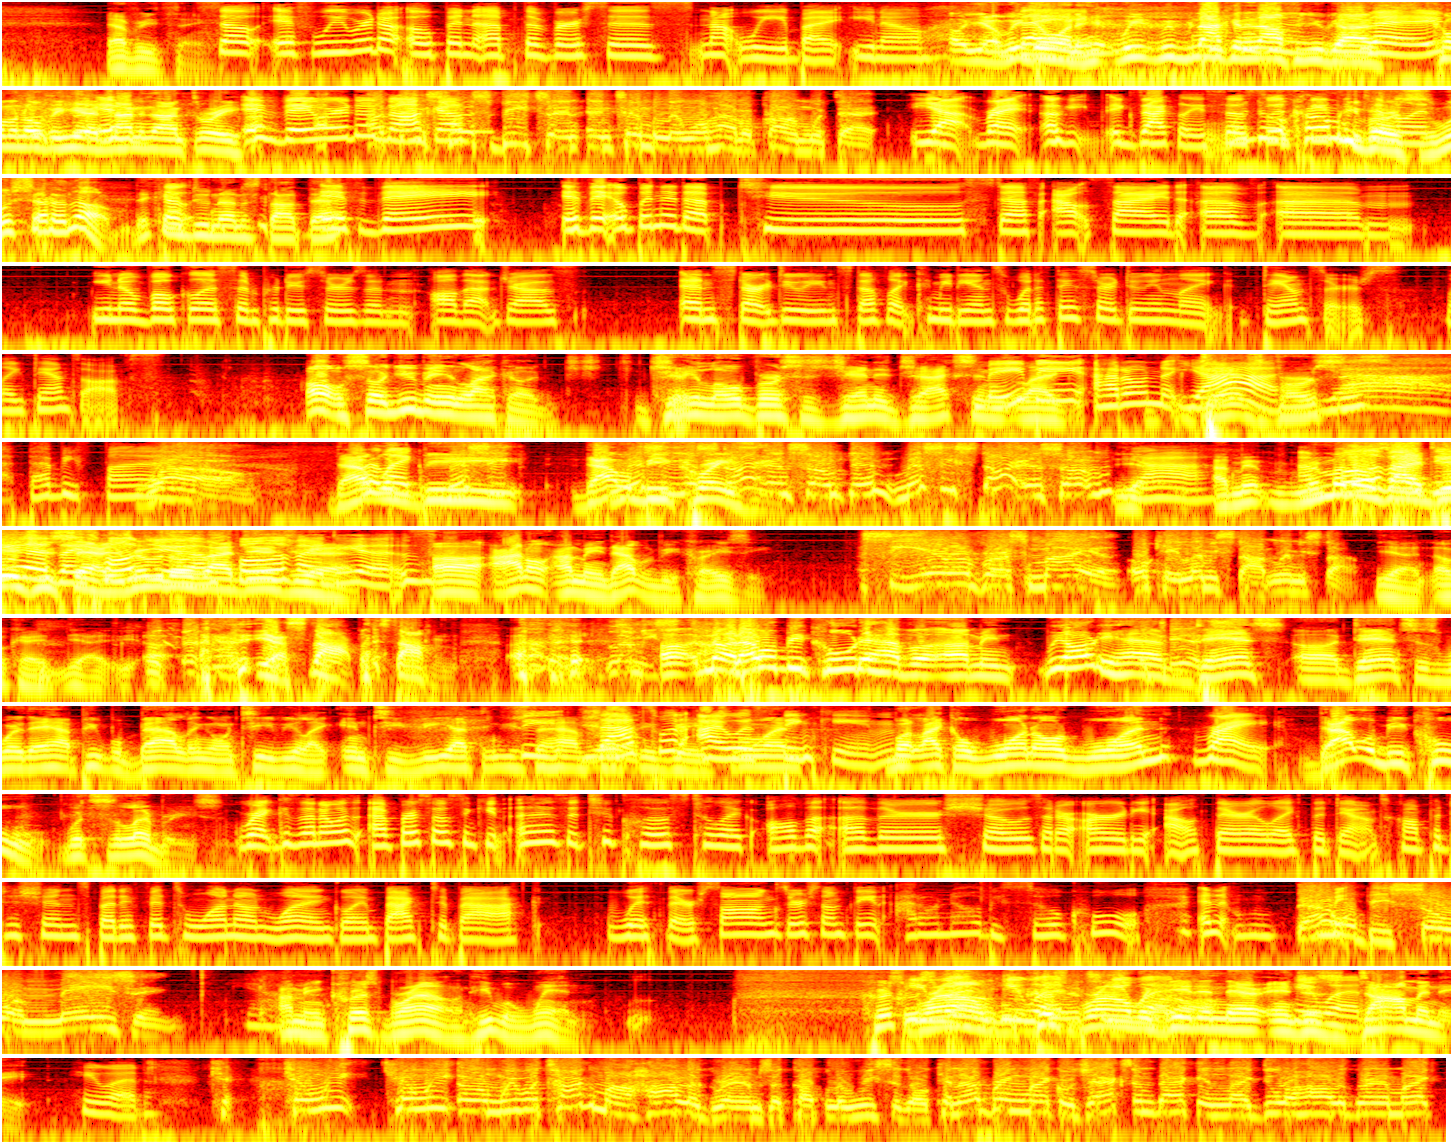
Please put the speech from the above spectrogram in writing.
everything. So if we were to open up the Verzuz, not we, but you know. Oh yeah, we they- doing it. We we knocking it out for you guys. They- Coming over here at if- 99.3. If they were to I knock think out, Swizz Beatz and, and Timbaland won't have a problem with that. yeah, right, okay, exactly. So we do Swiss a comedy Verzuz. We'll shut it up. They can't So do nothing to stop that. If they if they open it up to stuff outside of um you know vocalists and producers and all that jazz and start doing stuff like comedians what if they start doing like dancers like dance offs Oh, so you mean like a J Lo versus Janet Jackson? maybe like, i don't know yeah verses? yeah that'd be fun Wow. that or would like be Missy- that would Missy, be you're crazy. starting something. Missy starting something. Yeah. I mean, I'm remember full those of ideas, ideas. you I said. told remember you, those I'm full ideas of you had? ideas. Uh, I don't. I mean, that would be crazy. Sierra versus Maya. Okay, let me stop. Let me stop. Yeah. Okay. Yeah. Uh, yeah. Stop. Stop him. Let me Uh, no, that would be cool to have a. I mean, we already have dance uh, dances where they have people battling on TV, like MTV. I think used See, to have. that's something, what I was thinking. But like a one-on-one, right that would be cool with celebrities. Right, because then I was at first I was thinking, uh, is it too close to like all the other shows that are already out there, like the dance competitions? But if it's one on one, going back to back with their songs or something, I don't know, it'd be so cool. And it, That ma- would be so amazing. yeah. I mean, Chris Brown, he would win. Chris He Brown, would, he Chris would, Brown he would would. get in there and He just would. dominate. he would. Can, can we? Can we? Um, we were talking about holograms a couple of weeks ago. Can I bring Michael Jackson back and like do a hologram, Mike,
